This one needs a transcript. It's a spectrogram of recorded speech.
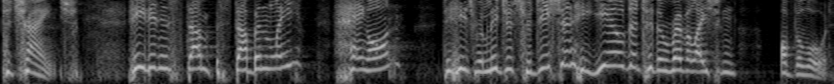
to change. He didn't stub- stubbornly hang on to his religious tradition, he yielded to the revelation of the Lord.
